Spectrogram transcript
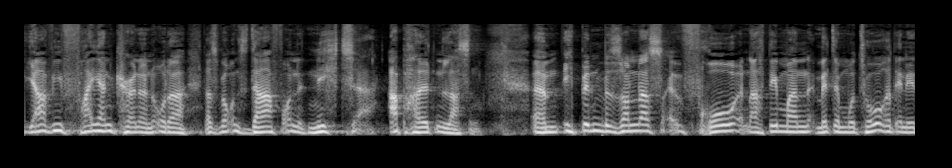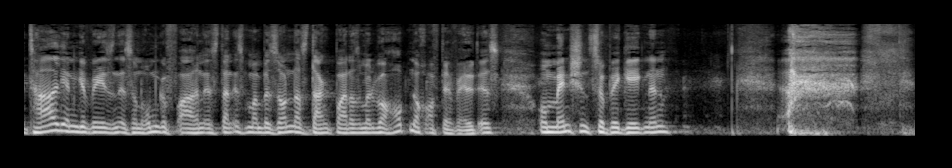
ja, wie feiern können oder dass wir uns davon nicht äh, abhalten lassen. Ähm, ich bin besonders äh, froh, nachdem man mit dem Motorrad in Italien gewesen ist und rumgefahren ist, dann ist man besonders dankbar dankbar, dass man überhaupt noch auf der Welt ist, um Menschen zu begegnen.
